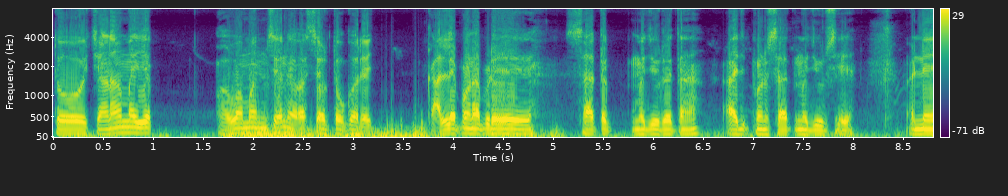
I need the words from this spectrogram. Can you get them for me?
તો ચણામાં એક હવામાન છે ને અસર તો કરે જ. કાલે પણ આપણે સાતક મજૂર હતા, આજ પણ સાત મજૂર છે. અને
